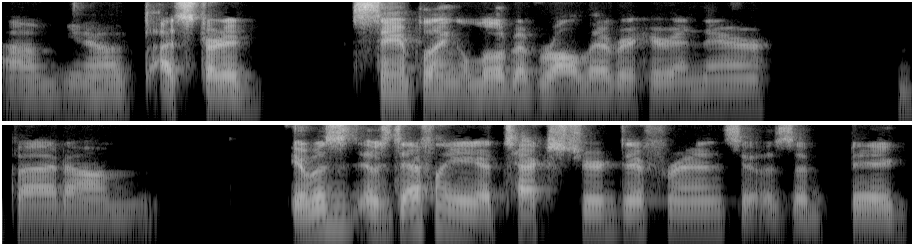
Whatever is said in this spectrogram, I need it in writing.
um, you know i started sampling a little bit of raw liver here and there but um, it was it was definitely a texture difference. It was a big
